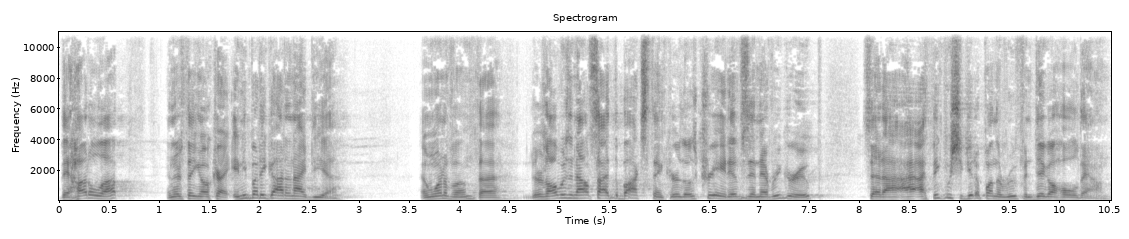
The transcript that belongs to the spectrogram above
they huddle up and they're thinking, okay, anybody got an idea? And one of them, the, there's always an outside the box thinker, those creatives in every group, said, I, I think we should get up on the roof and dig a hole down.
